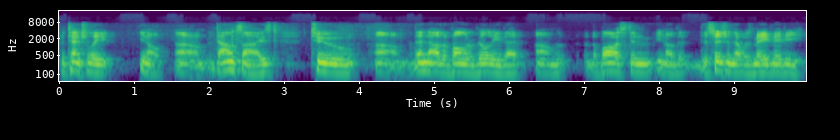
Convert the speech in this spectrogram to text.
potentially, you know, um, downsized to um, then now the vulnerability that um, the boss didn't, you know, the decision that was made maybe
